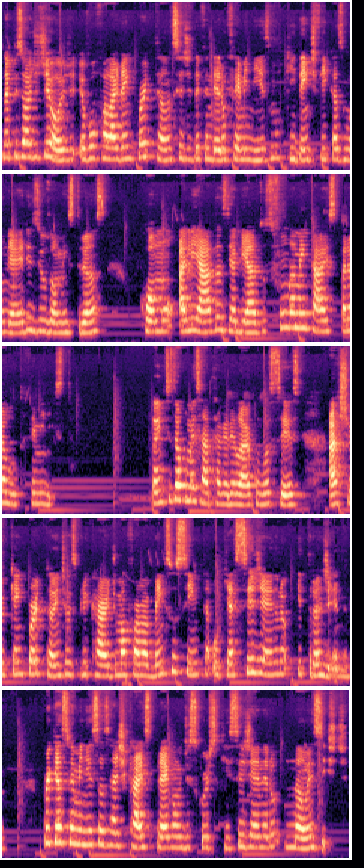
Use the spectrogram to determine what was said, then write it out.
No episódio de hoje, eu vou falar da importância de defender um feminismo que identifica as mulheres e os homens trans como aliadas e aliados fundamentais para a luta feminista. Antes de eu começar a tagarelar com vocês, acho que é importante eu explicar de uma forma bem sucinta o que é cisgênero e transgênero, porque as feministas radicais pregam o discurso que cisgênero não existe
